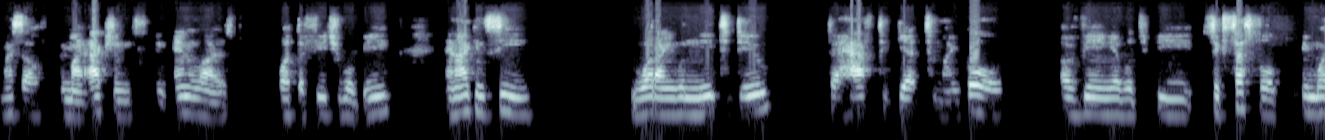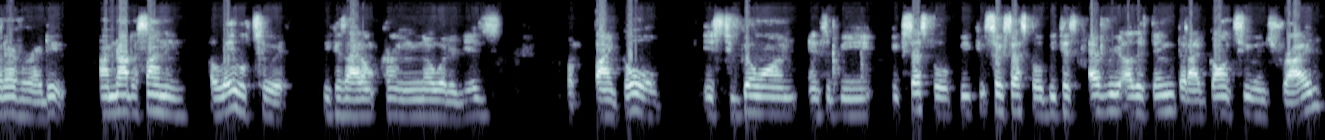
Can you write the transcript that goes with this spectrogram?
myself and my actions and analyzed what the future will be. And I can see what I will need to do to have to get to my goal of being able to be successful in whatever I do. I'm not assigning a label to it because I don't currently know what it is. But my goal is to go on and to be successful, because, successful because every other thing that I've gone to and tried,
